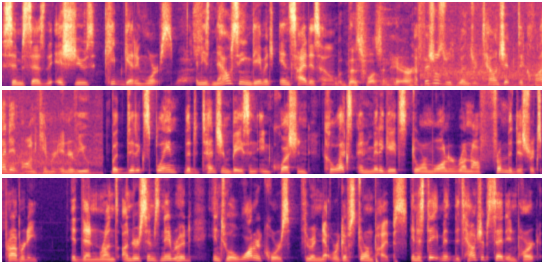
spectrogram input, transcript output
Simms says the issues keep getting worse, and he's now seeing damage inside his home. But this wasn't here. Officials with Windsor Township declined an on camera interview, but did explain the detention basin in question collects and mitigates stormwater runoff from the district's property. It then runs under Simms neighborhood into a water course through a network of storm pipes. In a statement, the township said in part,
